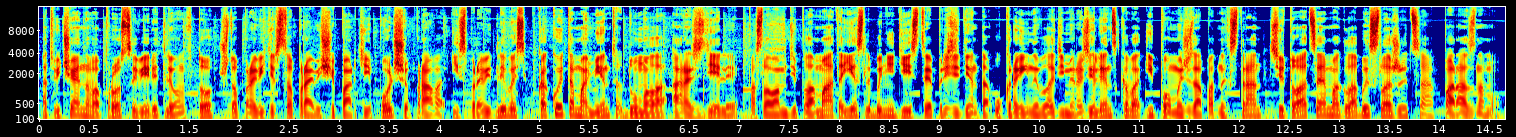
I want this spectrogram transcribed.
отвечая на вопросы, верит ли он в то, что правительство правящей партии Польши «Право и справедливость» в какой-то момент думало о разделе. По словам дипломата, если бы не действия президента Украины Владимира Зеленского и помощь западных стран, ситуация могла бы сложиться по-разному.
